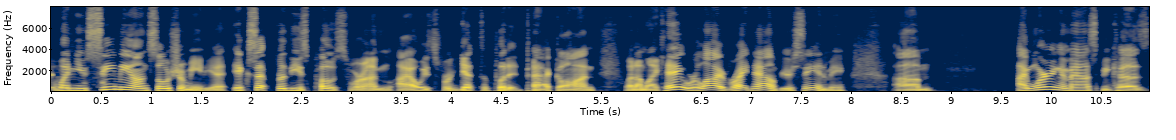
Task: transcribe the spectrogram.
when you see me on social media, except for these posts where I'm, I always forget to put it back on when I'm like, "Hey, we're live right now." If you're seeing me, um, I'm wearing a mask because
